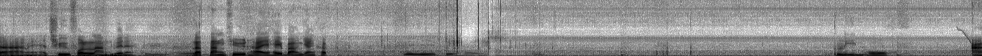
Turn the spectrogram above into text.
ดาแหมชื่อฝรั่งด้วยนะ Green Oak แล้วตั้งชื่อไทยให้บ้างยังครับ ไม่มีที่ไทย Green Oak อะ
